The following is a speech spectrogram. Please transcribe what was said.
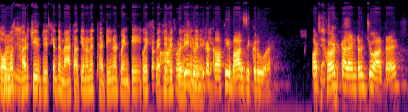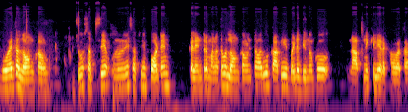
तो ऑलमोस्ट हम्म, हर हम्म। चीज़ जिसके अंदर मैथ आती है उन्होंने 13 और 20 को एक स्पेसिफिक पोजीशन 13 20 का काफ़ी बार ज़िक्र हुआ है। और थर्ड कैलेंडर जो आता है वो है द लॉन्ग काउंट जो सबसे उन्होंने सबसे इम्पोर्टेंट कैलेंडर माना था वो लॉन्ग काउंट था और वो काफ़ी बड़े दिनों को नापने के लिए रखा हुआ था।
